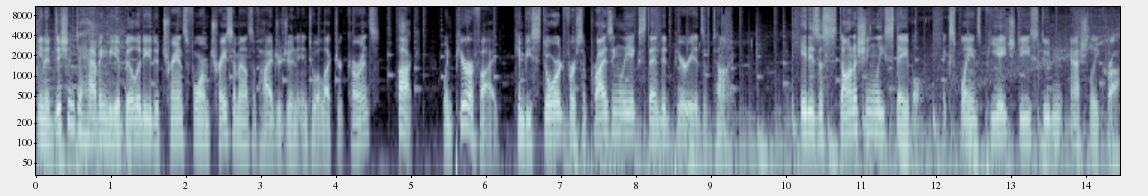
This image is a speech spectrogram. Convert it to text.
In addition to having the ability to transform trace amounts of hydrogen into electric currents, HUC, when purified, can be stored for surprisingly extended periods of time. It is astonishingly stable, explains PhD student Ashley Kropp.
